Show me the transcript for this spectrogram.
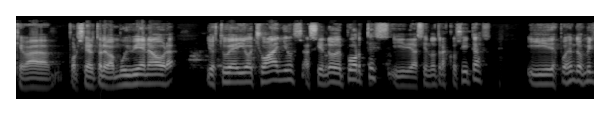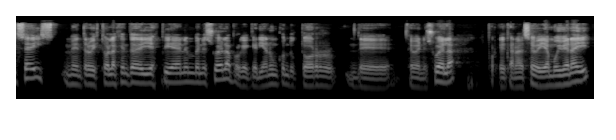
que va, por cierto, le va muy bien ahora. Yo estuve ahí ocho años haciendo deportes y haciendo otras cositas. Y después en 2006 me entrevistó la gente de ESPN en Venezuela porque querían un conductor de, de Venezuela, porque el canal se veía muy bien ahí.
